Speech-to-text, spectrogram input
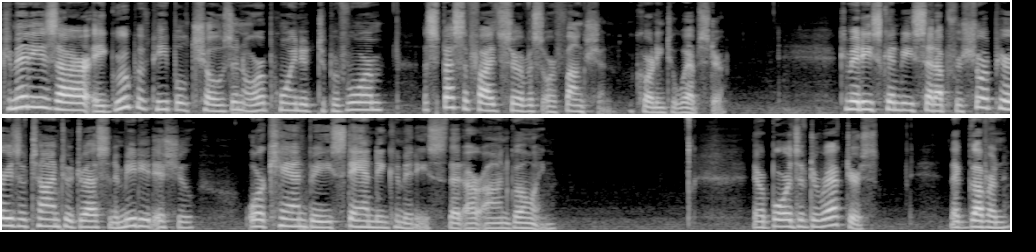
Committees are a group of people chosen or appointed to perform a specified service or function, according to Webster. Committees can be set up for short periods of time to address an immediate issue or can be standing committees that are ongoing. There are boards of directors that govern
